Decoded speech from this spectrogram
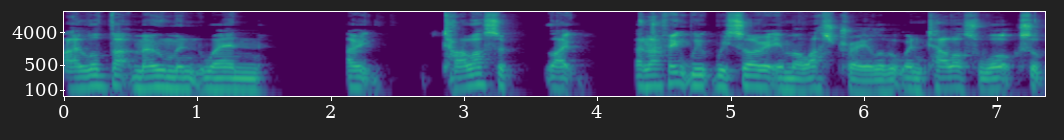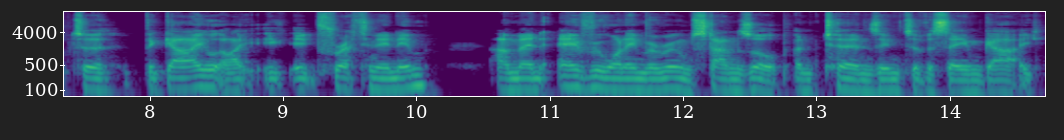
I love that moment when I mean Talos like and I think we, we saw it in the last trailer, but when Talos walks up to the guy like it, it threatening him, and then everyone in the room stands up and turns into the same guy.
